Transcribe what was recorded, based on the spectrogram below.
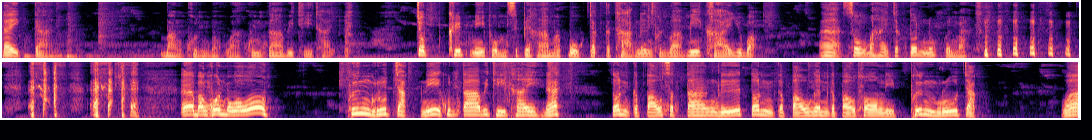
ได้การ บางคนบอกว่าคุณตาวิธีไทย จบคลิปนี้ผมสิไปหามาปลูกจักกระถางหนึ่งเพิ่นว่ามีขายอยู่บ่อ่าส่งมาให้จักต้นนุเพิ่นว่าเออบางคนบอกว่าโอ้ เพิ่งรู้จักนี่คุณตาวิธีไทยนะ ต้นกระเป๋าสตางค์หรือต้นกระเป๋าเงินกระเป๋าทองนี่เพิ่งรู้จัก ว่า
